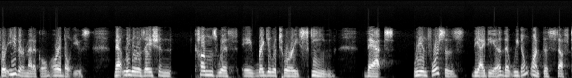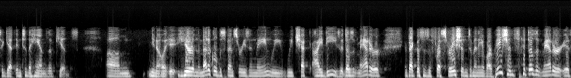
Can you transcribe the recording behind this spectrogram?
for either medical or adult use, that legalization comes with a regulatory scheme that reinforces the idea that we don't want this stuff to get into the hands of kids. Um, you know, it, here in the medical dispensaries in Maine, we, we check IDs. It doesn't matter. In fact, this is a frustration to many of our patients. It doesn't matter if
